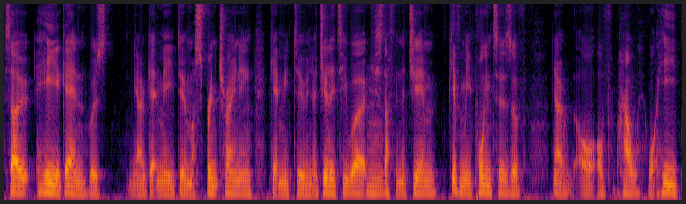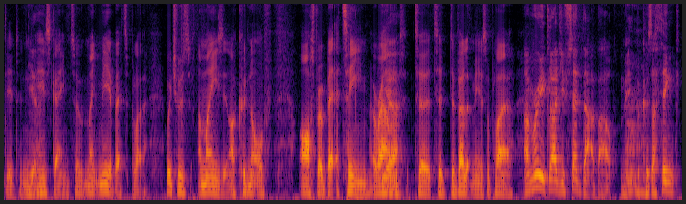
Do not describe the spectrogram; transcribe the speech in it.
So he again was you know getting me doing my sprint training, getting me doing agility work, Mm. stuff in the gym, giving me pointers of you know of, how what he did in Yeah. his game to make me a better player, which was amazing. I could not have asked for a better team around Yeah. to, to develop me as a player. I'm really glad you've said that about me because I think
